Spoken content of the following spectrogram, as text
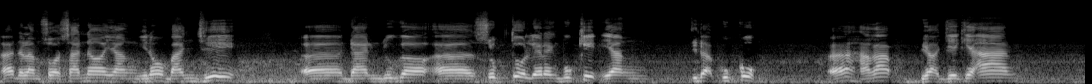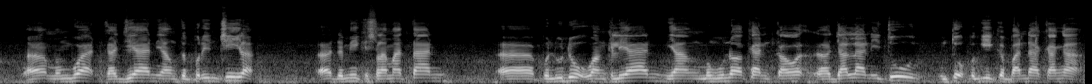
uh, dalam suasana yang you know banjir uh, dan juga uh, struktur lereng bukit yang tidak kukuh. Uh, harap pihak JKR uh, membuat kajian yang terperinci lah uh, demi keselamatan uh, penduduk Wang Kelian yang menggunakan uh, jalan itu untuk pergi ke Bandar Kangak.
